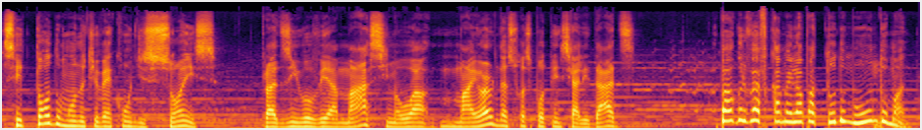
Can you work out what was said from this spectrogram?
se todo mundo tiver condições para desenvolver a máxima ou a maior das suas potencialidades, o bagulho vai ficar melhor para todo mundo, mano.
